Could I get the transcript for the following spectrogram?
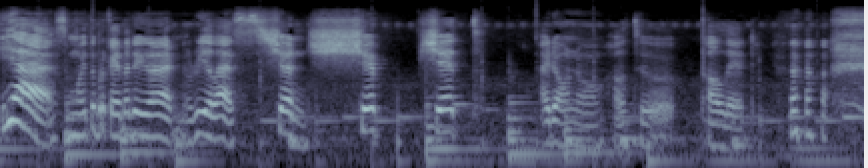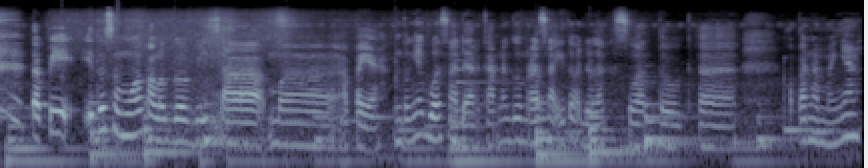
Iya, semua itu berkaitan dengan realization, ship, shit. I don't know how to call it. Tapi itu semua kalau gue bisa me, apa ya? Untungnya gue sadar karena gue merasa itu adalah suatu ke apa namanya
